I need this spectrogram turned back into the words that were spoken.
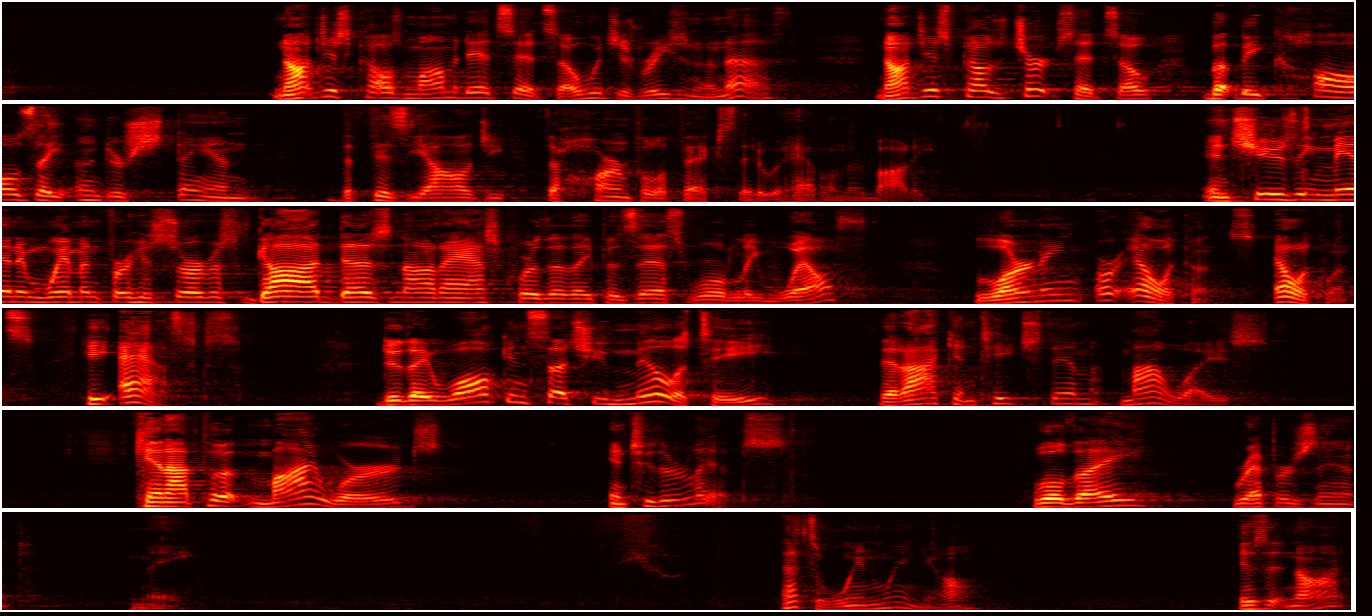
Not just because mom and dad said so, which is reason enough. Not just because the church said so, but because they understand the physiology, the harmful effects that it would have on their body. In choosing men and women for his service, God does not ask whether they possess worldly wealth, learning, or eloquence. eloquence. He asks, do they walk in such humility that I can teach them my ways? Can I put my words into their lips? Will they represent me? That's a win win, y'all. Is it not?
